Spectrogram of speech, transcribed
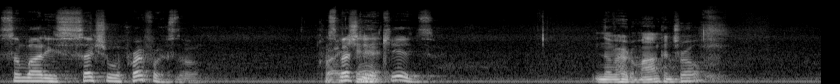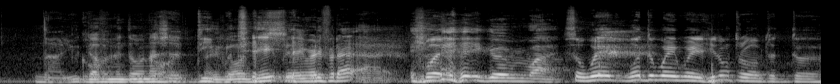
somebody's sexual preference though, Probably especially at kids. You never heard of mind control? Nah, you going, Government doing you that shit. deep You going deep? shit. You ain't ready for that? All right. But- you rewind. So where what the way wait he don't throw up the the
